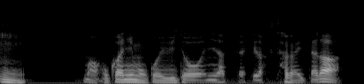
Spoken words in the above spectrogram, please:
うん。まあ他にも恋人になったキャラクターがいたら、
